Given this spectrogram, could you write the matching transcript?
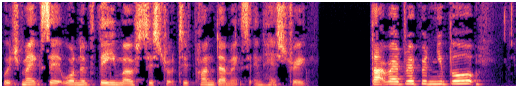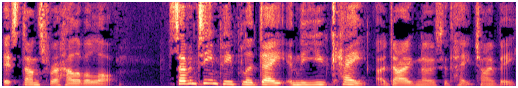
which makes it one of the most destructive pandemics in history. That red ribbon you bought? It stands for a hell of a lot. 17 people a day in the UK are diagnosed with HIV.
